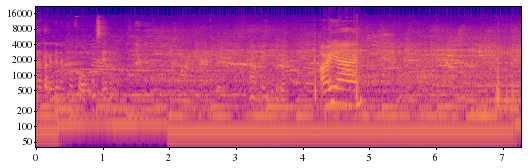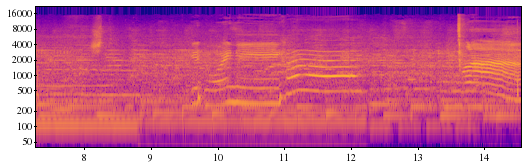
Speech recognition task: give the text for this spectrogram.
Sana talaga nagpo-focus, eh, no? Okay, here. Aryan! Good morning! Hi! Mwah!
